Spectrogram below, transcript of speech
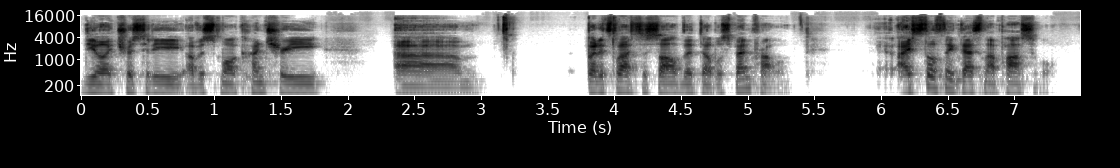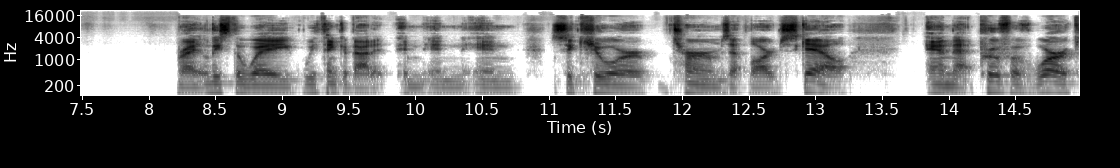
the electricity of a small country. Um, but it's less to solve that double spend problem. I still think that's not possible, right? At least the way we think about it in, in, in secure terms at large scale. And that proof of work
